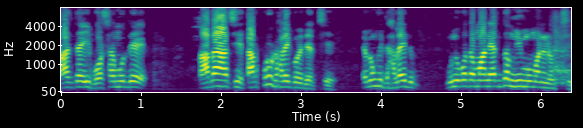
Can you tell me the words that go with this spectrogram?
কাজটা এই বর্ষার মধ্যে কাদা আছে, তারপরেও ঢালাই করে যাচ্ছে এবং কি ঢালাই গুণগত মান একদম নিম্নমানের হচ্ছে।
